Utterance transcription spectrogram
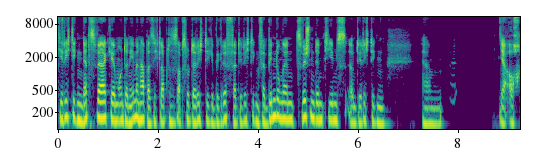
die richtigen Netzwerke im Unternehmen habe. Also ich glaube, das ist absolut der richtige Begriff, die richtigen Verbindungen zwischen den Teams und die richtigen, ähm, ja, auch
